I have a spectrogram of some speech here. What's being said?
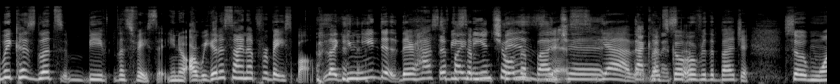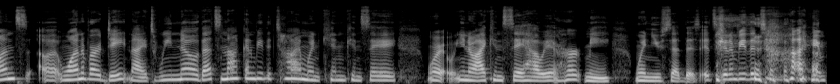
because let's be let's face it you know are we going to sign up for baseball like you need to there has to be financial, some the budget, yeah that let's go stuff. over the budget so once uh, one of our date nights we know that's not going to be the time when Kim can say or you know I can say how it hurt me when you said this it's going to be the time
